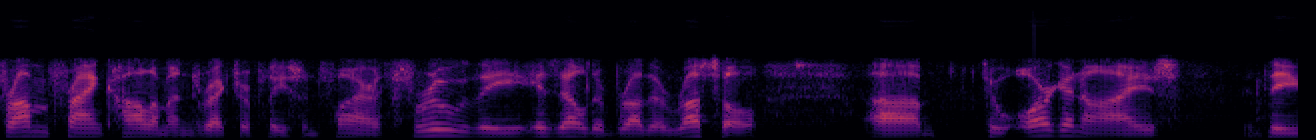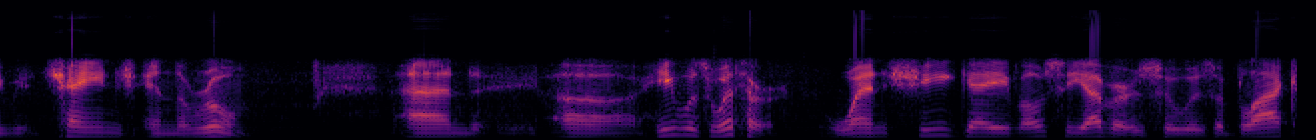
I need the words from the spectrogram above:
from Frank Holloman, Director of Police and Fire, through the, his elder brother Russell, um, to organize the change in the room. And uh, he was with her when she gave O.C. Evers, who was a black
